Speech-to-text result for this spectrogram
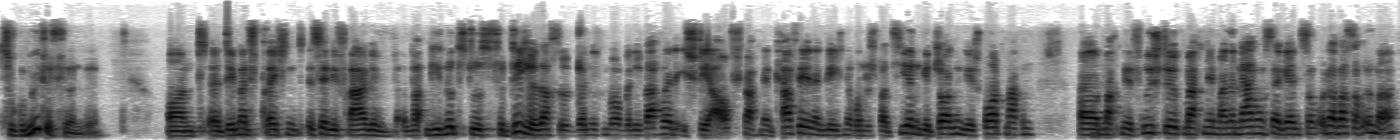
zu Gemüte führen will. Und äh, dementsprechend ist ja die Frage, wie nutzt du es für dich? Sagst du, wenn ich, wenn ich wach werde, ich stehe auf, ich mache mir einen Kaffee, dann gehe ich eine Runde spazieren, gehe joggen, gehe Sport machen, äh, mache mir Frühstück, mache mir meine Nahrungsergänzung oder was auch immer.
